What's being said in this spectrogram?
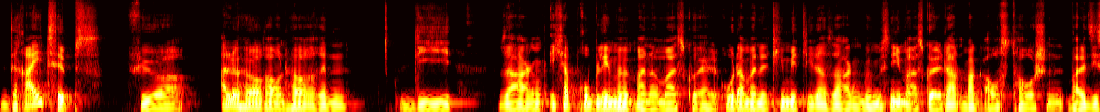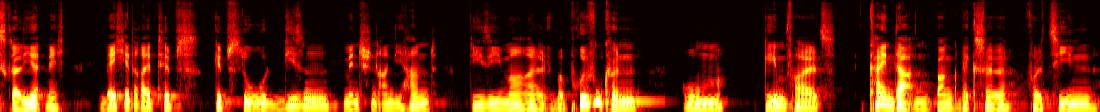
drei Tipps für alle Hörer und Hörerinnen, die sagen, ich habe Probleme mit meiner MySQL oder meine Teammitglieder sagen, wir müssen die MySQL-Datenbank austauschen, weil sie skaliert nicht. Welche drei Tipps gibst du diesen Menschen an die Hand, die sie mal überprüfen können, um gegebenenfalls keinen Datenbankwechsel vollziehen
